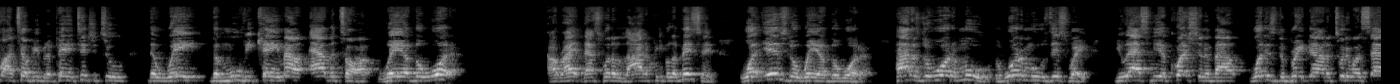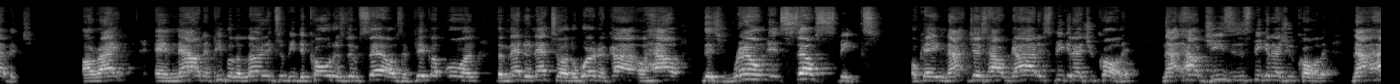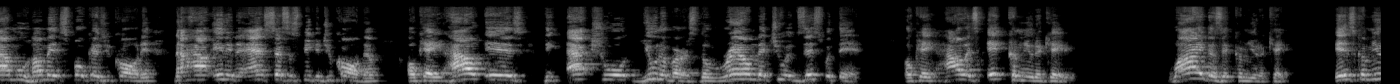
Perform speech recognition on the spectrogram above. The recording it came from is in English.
Why I tell people to pay attention to the way the movie came out, Avatar, Way of the Water. All right, that's what a lot of people are missing. What is the way of the water? How does the water move? The water moves this way. You asked me a question about what is the breakdown of 21 Savage. All right. And now that people are learning to be decoders themselves and pick up on the Medu Neter or the word of God or how this realm itself speaks, okay, not just how God is speaking as you call it, not how Jesus is speaking as you call it, not how Muhammad spoke as you called it, not how any of the ancestors speak as you call them, okay, how is the actual universe, the realm that you exist within, okay, how is it communicating? Why does it communicate? Is communicating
